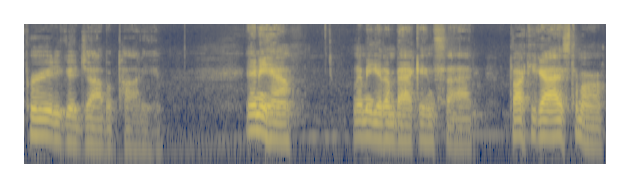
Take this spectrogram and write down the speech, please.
pretty good job of pottying. Anyhow, let me get them back inside. Talk to you guys tomorrow.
